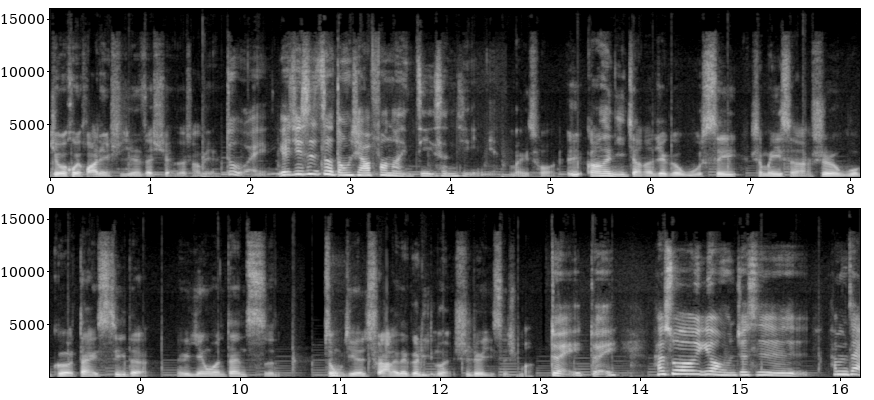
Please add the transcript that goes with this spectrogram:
就会花点时间在选择上面。对，尤其是这东西要放到你自己身体里面。没错，刚才你讲的这个五 C 什么意思啊？是五个带 C 的那个英文单词。总结出来的一个理论是这个意思是吗？对对，他说用就是他们在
